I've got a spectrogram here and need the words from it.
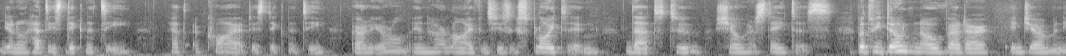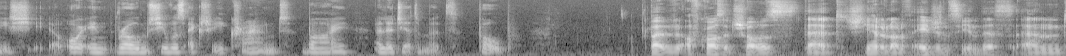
you know, had this dignity, had acquired this dignity earlier on in her life, and she's exploiting that to show her status. But we don't know whether in Germany she, or in Rome she was actually crowned by a legitimate pope. But of course, it shows that she had a lot of agency in this, and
